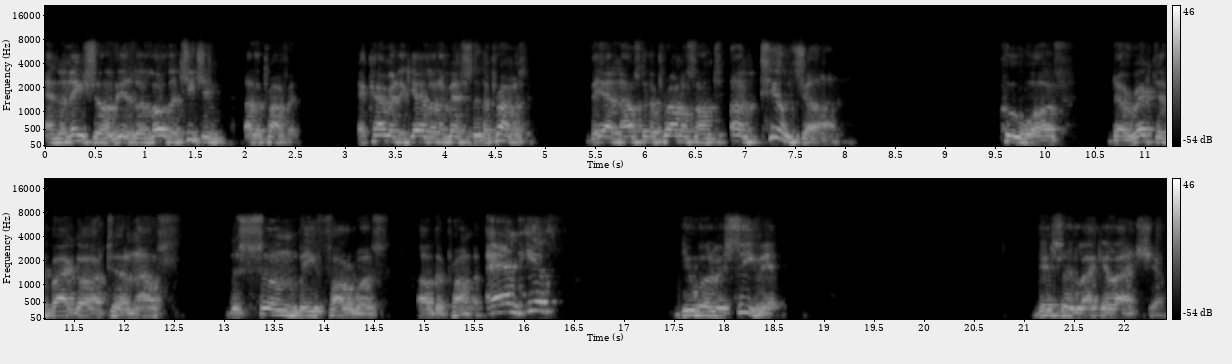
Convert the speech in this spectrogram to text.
and the nation of Israel, the the teaching of the prophet. They're coming together in a message, the promise. They announced the promise until John, who was directed by God to announce the soon be followers of the promise. And if you will receive it, this is like Elisha,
